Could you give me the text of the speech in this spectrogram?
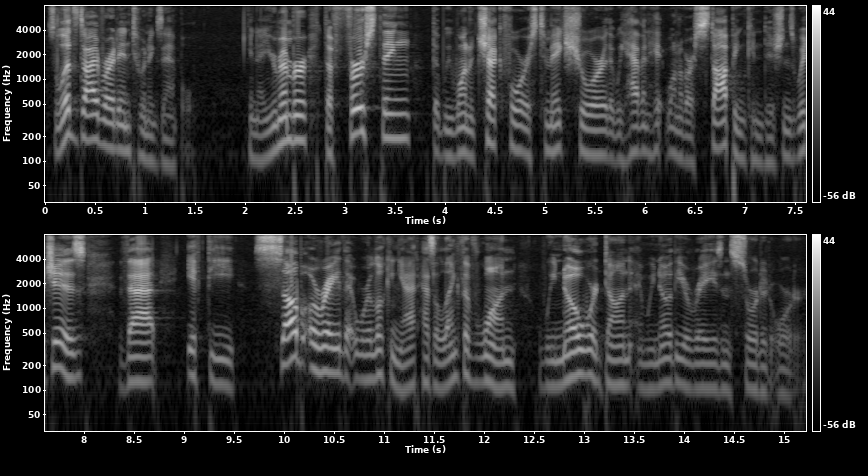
So let's dive right into an example. You know, you remember the first thing that we want to check for is to make sure that we haven't hit one of our stopping conditions, which is that if the subarray that we're looking at has a length of 1, we know we're done and we know the array is in sorted order.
